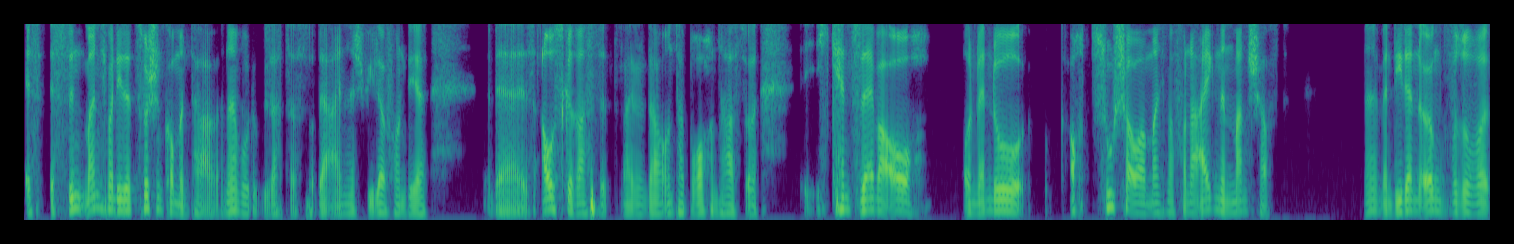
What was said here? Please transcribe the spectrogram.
es, es sind manchmal diese Zwischenkommentare, ne, wo du gesagt hast, so der eine Spieler von dir, der ist ausgerastet, weil du da unterbrochen hast. Oder ich kenne es selber auch. Und wenn du auch Zuschauer manchmal von der eigenen Mannschaft, ne, wenn die dann irgendwo so,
